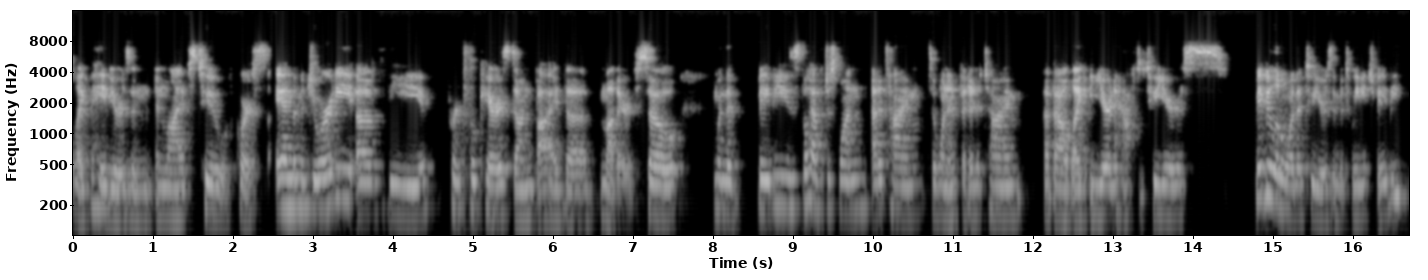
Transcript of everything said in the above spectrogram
like behaviors and, and lives too, of course. And the majority of the parental care is done by the mother. So when the babies, they'll have just one at a time, so one infant at a time, about like a year and a half to two years, maybe a little more than two years in between each baby.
